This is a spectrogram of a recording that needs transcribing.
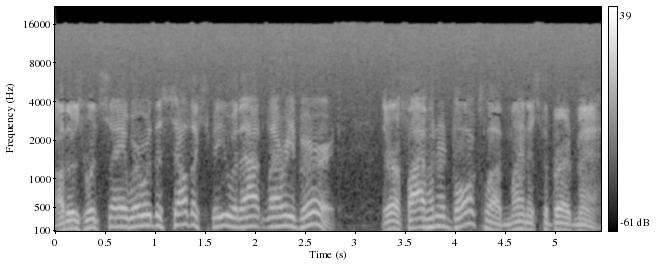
Others would say, where would the Celtics be without Larry Bird? They're a 500 ball club minus the Birdman.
